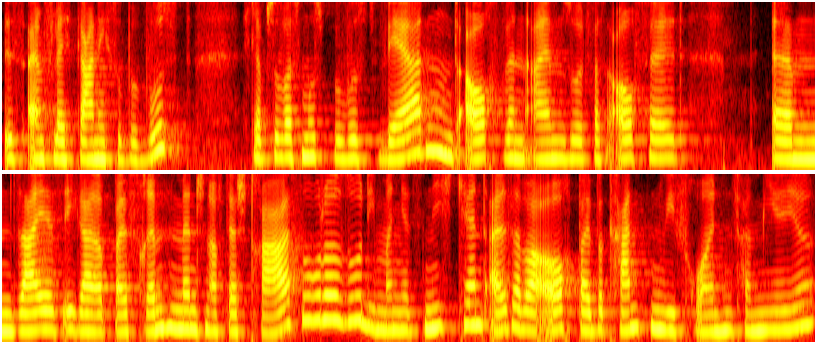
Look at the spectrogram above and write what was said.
ist einem vielleicht gar nicht so bewusst. Ich glaube, sowas muss bewusst werden und auch wenn einem so etwas auffällt, ähm, sei es egal ob bei fremden Menschen auf der Straße oder so, die man jetzt nicht kennt, als aber auch bei Bekannten wie Freunden, Familie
